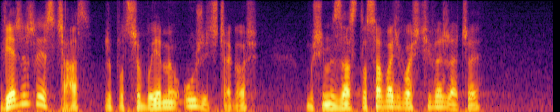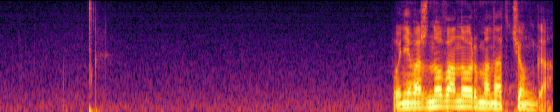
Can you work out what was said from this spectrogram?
Wierzę, że jest czas, że potrzebujemy użyć czegoś, musimy zastosować właściwe rzeczy, ponieważ nowa norma nadciąga.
